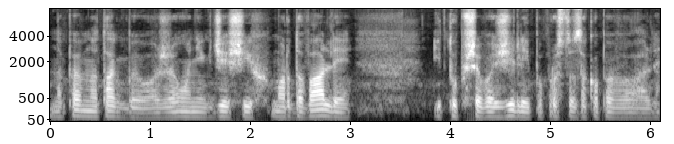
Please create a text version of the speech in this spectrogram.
Na pewno tak było, że oni gdzieś ich mordowali i tu przewozili i po prostu zakopywali.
